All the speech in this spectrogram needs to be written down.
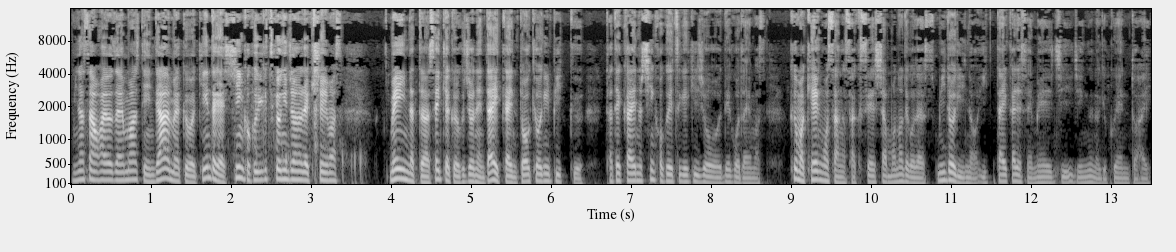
皆さんおはようございます。インダーメクは金だけ新国立競技場の歴史を言います。メインだったら1960年第1回の東京オリンピック、建て替えの新国立劇場でございます。熊健吾さんが作成したものでございます。緑の一体化ですね。明治神宮の玉園と、はい。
